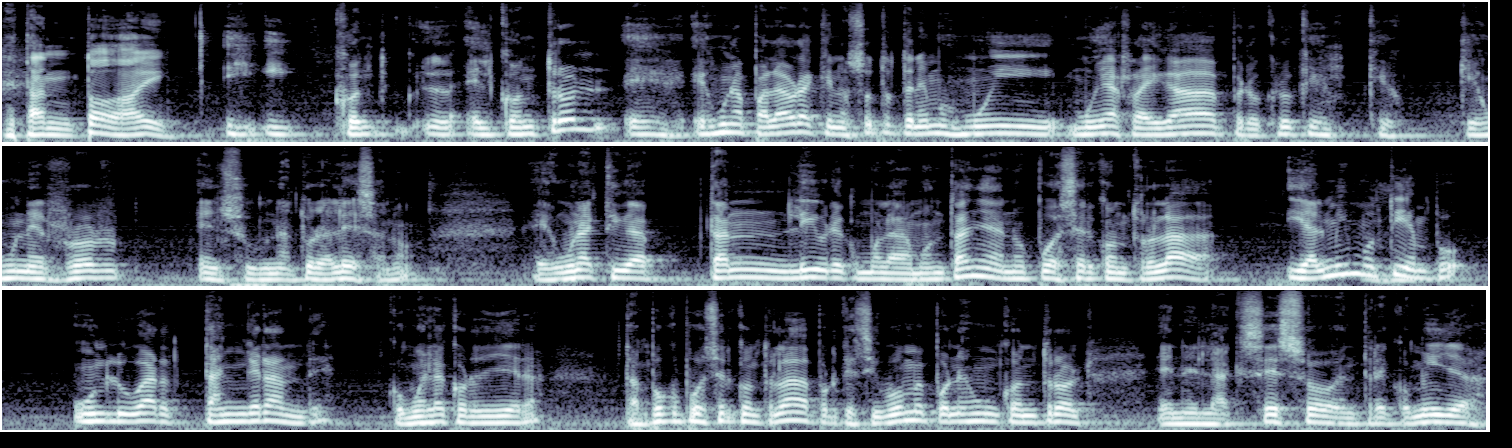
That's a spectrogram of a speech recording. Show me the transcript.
Están todos ahí. Y, y con- el control es, es una palabra que nosotros tenemos muy, muy arraigada, pero creo que, que- que es un error en su naturaleza, ¿no? Eh, una actividad tan libre como la montaña no puede ser controlada. Y al mismo tiempo, un lugar tan grande como es la cordillera, tampoco puede ser controlada, porque si vos me pones un control en el acceso, entre comillas,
